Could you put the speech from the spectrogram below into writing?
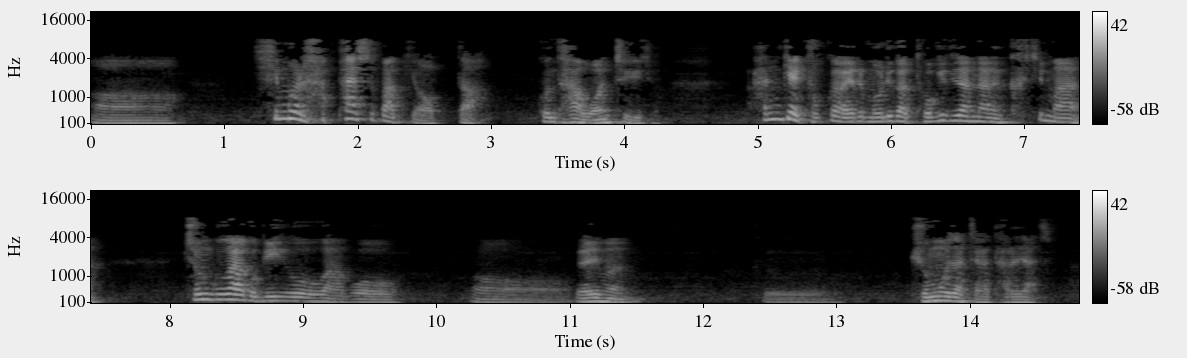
어, 힘을 합할 수밖에 없다. 그건 다 원칙이죠. 한 개 국가, 예를 우리가 독일이라는 나라는 크지만 중국하고 미국하고 어, 들면 그 규모 자체가 다르지 않습니까?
